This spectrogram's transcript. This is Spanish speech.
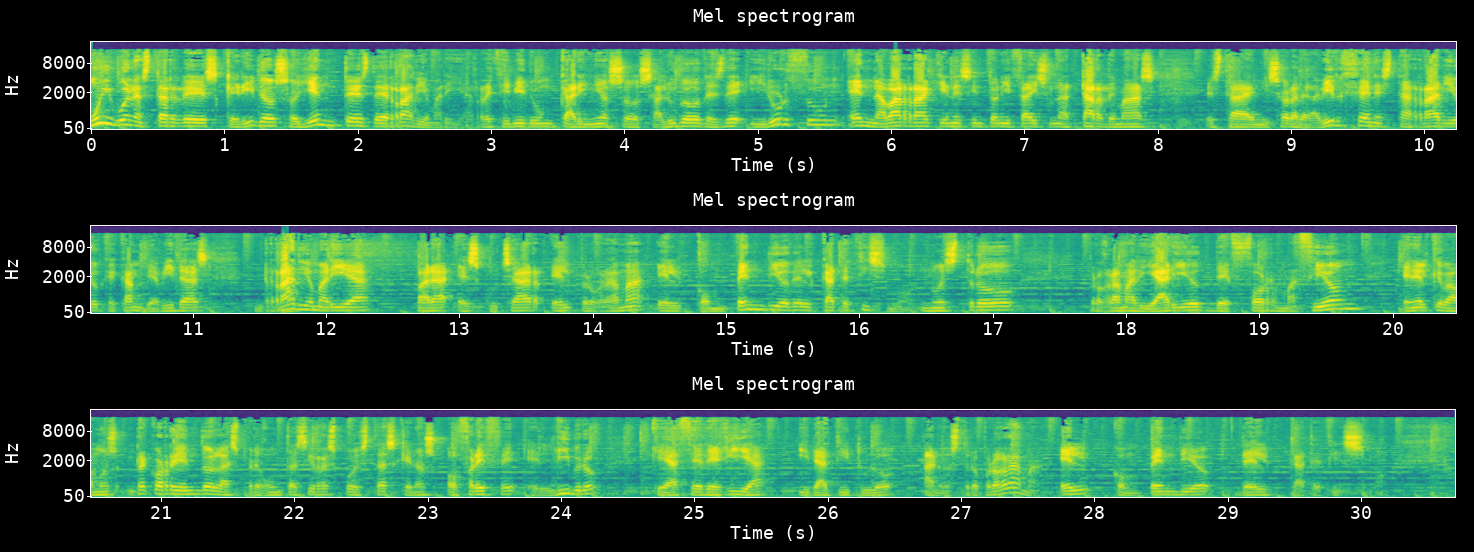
Muy buenas tardes, queridos oyentes de Radio María. Recibido un cariñoso saludo desde Irurzun, en Navarra, quienes sintonizáis una tarde más esta emisora de la Virgen, esta radio que cambia vidas, Radio María, para escuchar el programa El Compendio del Catecismo, nuestro programa diario de formación en el que vamos recorriendo las preguntas y respuestas que nos ofrece el libro que hace de guía y da título a nuestro programa, el Compendio del Catecismo.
